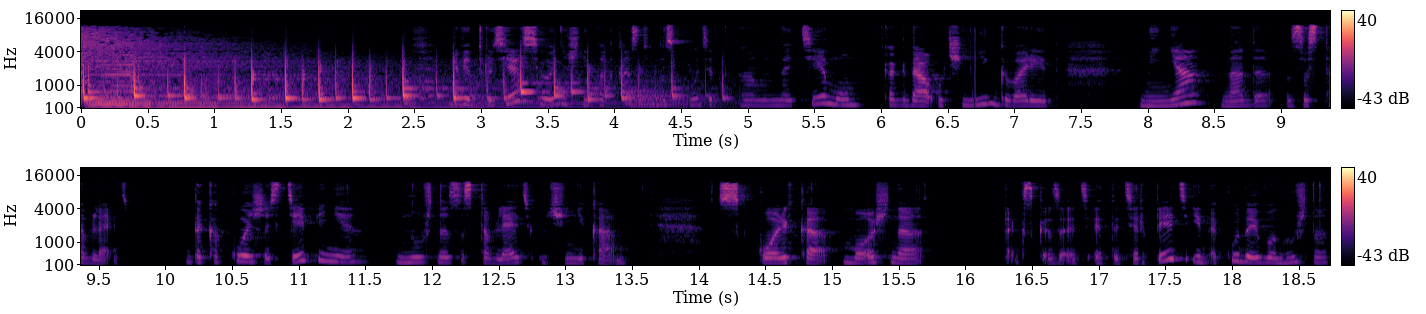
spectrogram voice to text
Привет, друзья! Сегодняшний подкаст у нас будет э, на тему, когда ученик говорит «меня надо заставлять». До какой же степени нужно заставлять ученика? Сколько можно, так сказать, это терпеть и докуда его нужно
